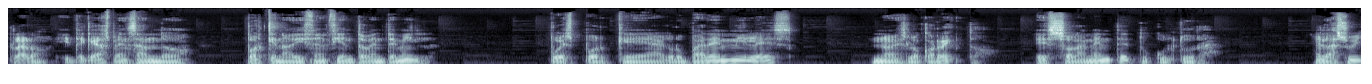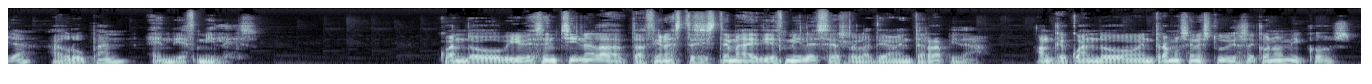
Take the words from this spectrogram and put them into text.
Claro, y te quedas pensando, ¿Por qué no dicen 120.000? Pues porque agrupar en miles no es lo correcto, es solamente tu cultura. En la suya agrupan en diez miles. Cuando vives en China la adaptación a este sistema de diez miles es relativamente rápida, aunque cuando entramos en estudios económicos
